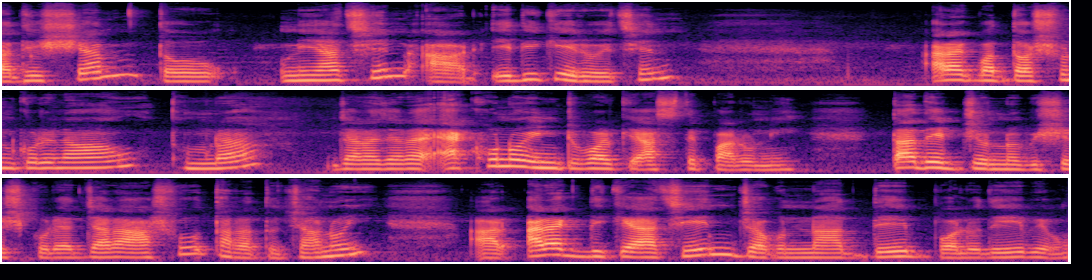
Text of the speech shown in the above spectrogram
রাধেশ্যাম, তো উনি আছেন আর এদিকে রয়েছেন। আর একবার দর্শন করে নাও তোমরা, যারা যারা এখনও ইন্টো পার্কে আসতে পারোনি, তাদের জন্য বিশেষ করে, আর যারা আসো তারা তো জানোই আর আরেক দিকে আছেন জগন্নাথ দেব, বলদেব এবং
